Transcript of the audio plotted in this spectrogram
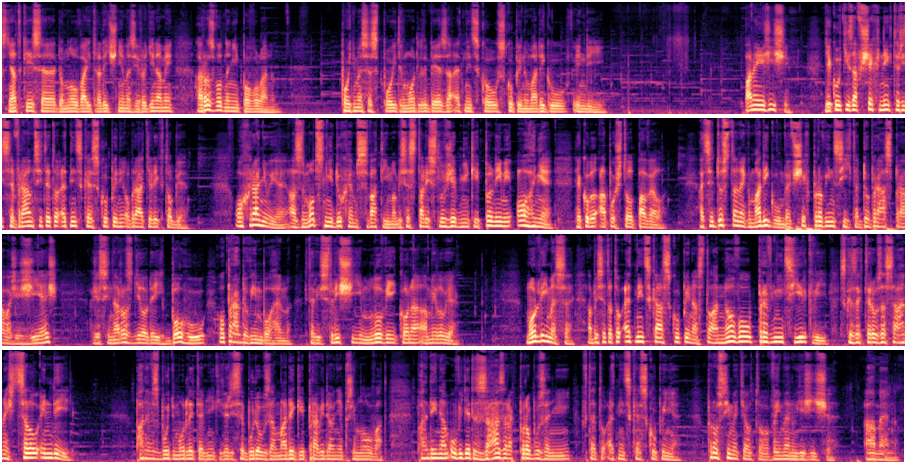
Sňatky se domlouvají tradičně mezi rodinami a rozvod není povolen. Pojďme se spojit v modlitbě za etnickou skupinu Madigů v Indii. Pane Ježíši, děkuji ti za všechny, kteří se v rámci této etnické skupiny obrátili k tobě. Ochraňuje a zmocní duchem svatým, aby se stali služebníky plnými ohně, jako byl apoštol Pavel. Ať se dostane k Madigům ve všech provinciích ta dobrá zpráva, že žiješ a že si na rozdíl od jejich bohů opravdovým bohem, který slyší, mluví, koná a miluje. Modlíme se, aby se tato etnická skupina stala novou první církví, skrze kterou zasáhneš celou Indii. Pane, vzbuď modlitevníky, kteří se budou za Madigy pravidelně přimlouvat. Pane, dej nám uvidět zázrak probuzení v této etnické skupině. Prosíme tě o to ve jménu Ježíše. Amen.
